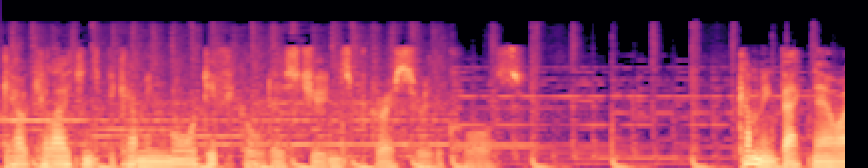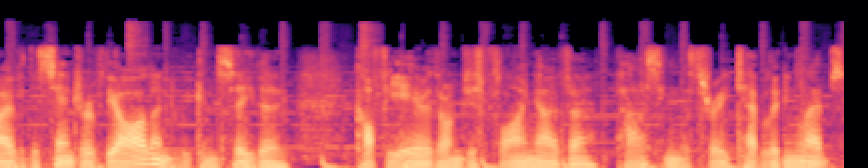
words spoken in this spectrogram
calculations becoming more difficult as students progress through the course. Coming back now over the centre of the island, we can see the coffee area that I'm just flying over, passing the three tableting labs.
